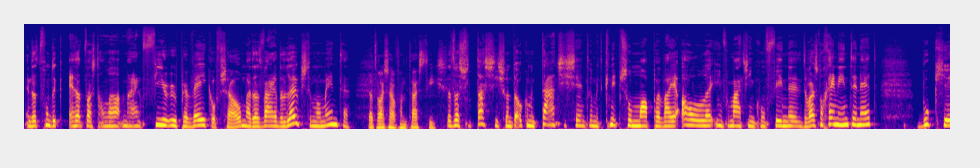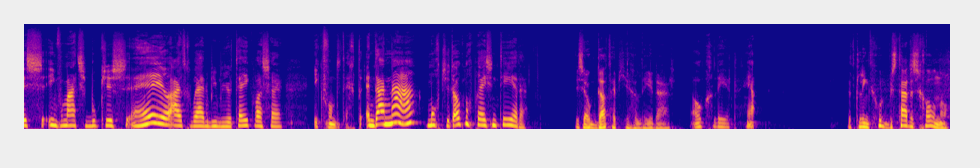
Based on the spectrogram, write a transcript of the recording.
En dat vond ik, en dat was dan wel maar vier uur per week of zo, maar dat waren de leukste momenten. Dat was al fantastisch. Dat was fantastisch, zo'n documentatiecentrum met knipselmappen waar je alle informatie in kon vinden. Er was nog geen internet, boekjes, informatieboekjes, een heel uitgebreide bibliotheek was er. Ik vond het echt. En daarna mocht je het ook nog presenteren. Dus ook dat heb je geleerd daar. Ook geleerd, ja. Dat klinkt goed. Bestaat de school nog?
